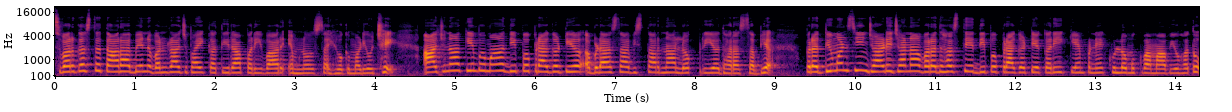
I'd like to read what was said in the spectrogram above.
સ્વર્ગસ્થ તારાબેન વનરાજભાઈ કતીરા પરિવાર એમનો સહયોગ મળ્યો છે. આજના કેમ્પમાં દીપ પ્રાગટ્ય અબડાસા વિસ્તારના લોકપ્રિય ધારાસભ્ય પ્રદ્યુમનસિંહ જાડેજાના વરદ હસ્તે દીપ પ્રાગટ્ય કરી કેમ્પને ખુલ્લો મૂકવામાં આવ્યો હતો.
